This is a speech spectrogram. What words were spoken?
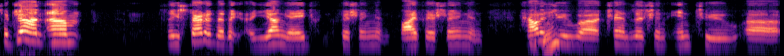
So John, um, so you started at a, a, young age fishing and fly fishing, and how mm-hmm. did you uh, transition into uh,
